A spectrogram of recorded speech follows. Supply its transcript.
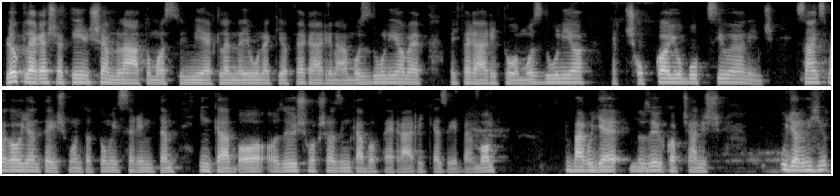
Lökler esetén sem látom azt, hogy miért lenne jó neki a Ferrari-nál mozdulnia, mert, vagy Ferrari-tól mozdulnia, mert sokkal jobb opciója nincs. Sainz meg, ahogyan te is mondtad, Tomi, szerintem inkább az ő sorsa az inkább a Ferrari kezében van. Bár ugye az ő kapcsán is ugyanúgy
